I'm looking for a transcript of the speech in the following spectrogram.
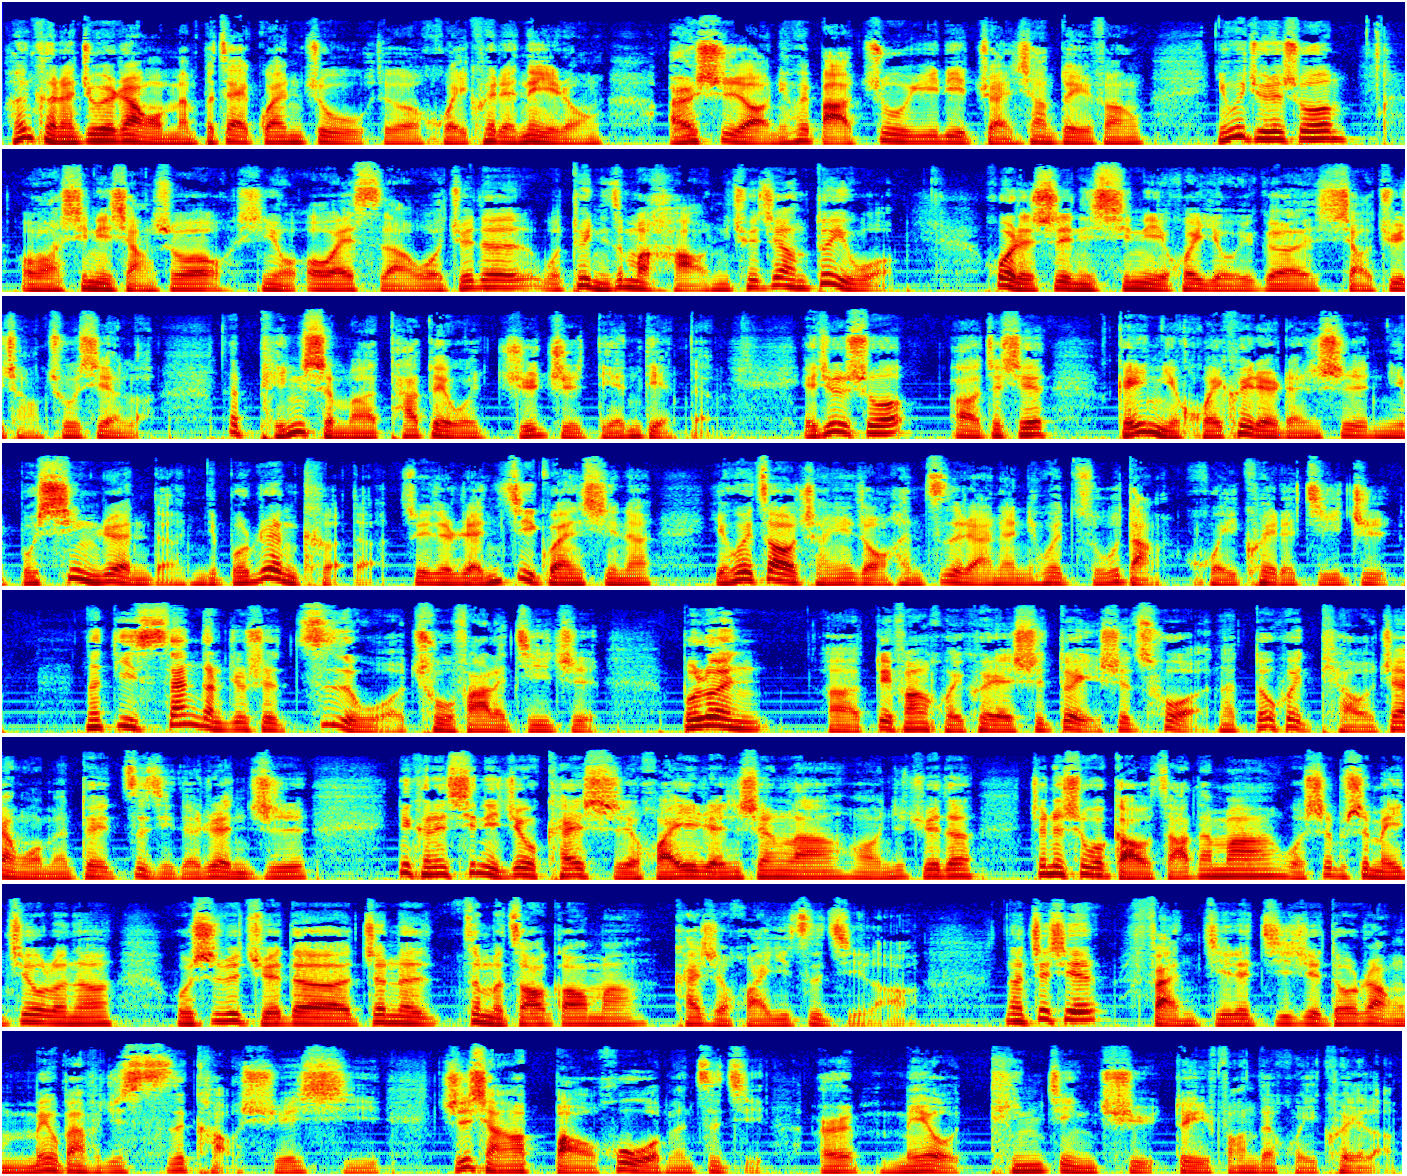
很可能就会让我们不再关注这个回馈的内容，而是哦，你会把注意力转向对方。你会觉得说，我心里想说，心有 OS 啊，我觉得我对你这么好，你却这样对我，或者是你心里会有一个小剧场出现了。那凭什么他对我指指点点的？也就是说，呃，这些给你回馈的人是你不信任的，你不认可的，所以这人际关系呢，也会造成一种很自然的，你会阻挡回馈的机制。那第三个呢，就是自我触发的机制，不论呃对方回馈的是对是错，那都会挑战我们对自己的认知。你可能心里就开始怀疑人生啦，哦，你就觉得真的是我搞砸的吗？我是不是没救了呢？我是不是觉得真的这么糟糕吗？开始怀疑自己了啊。那这些反击的机制都让我们没有办法去思考、学习，只想要保护我们自己，而没有听进去对方的回馈了。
